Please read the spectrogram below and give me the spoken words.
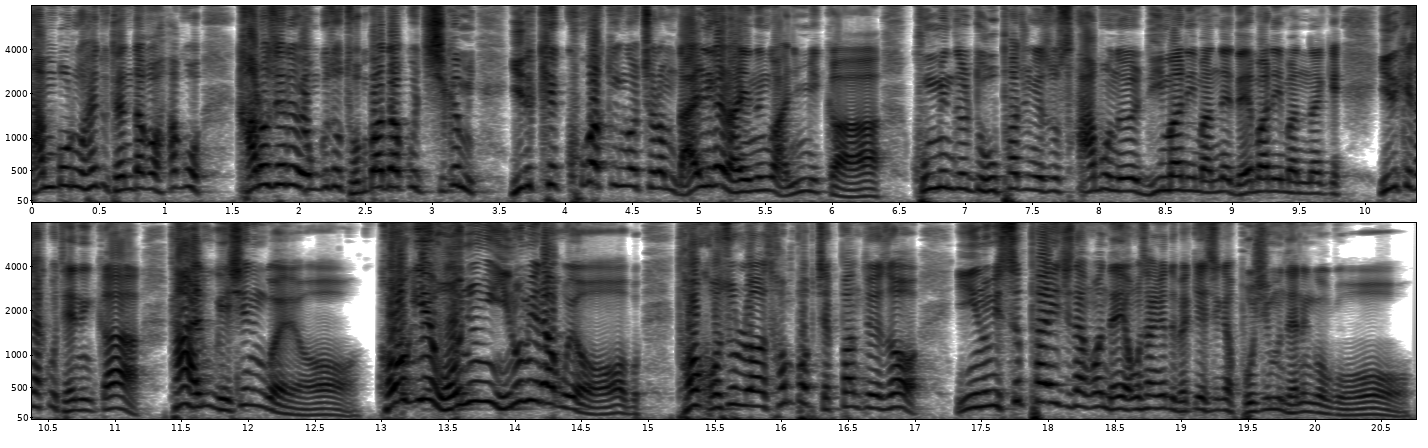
담보로 해도 된다고 하고 가로세로 연구소 돈 받았고 지금 이렇게 코가 낀 것처럼 난리가 나 있는 거 아닙니까? 국민들도 우파 중에서 4분을 네 말이 맞네 내 말이 맞나 이렇게 이렇게 자꾸 되니까 다 알고 계시는 거예요. 거기에 원흉이 이놈이라고요. 뭐더 거슬러 헌법재판소에서 이놈이 스파이 짓한 건 내 영상에도 몇 개 있으니까 보시면 되는 거고.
